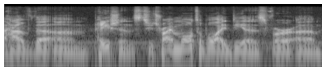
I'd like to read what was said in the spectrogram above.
have the um, patience to try multiple ideas for um,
